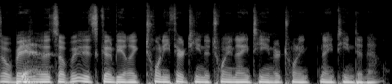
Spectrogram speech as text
So basically, Yeah. so it's going to be like 2013 to 2019 or 2019 to now.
